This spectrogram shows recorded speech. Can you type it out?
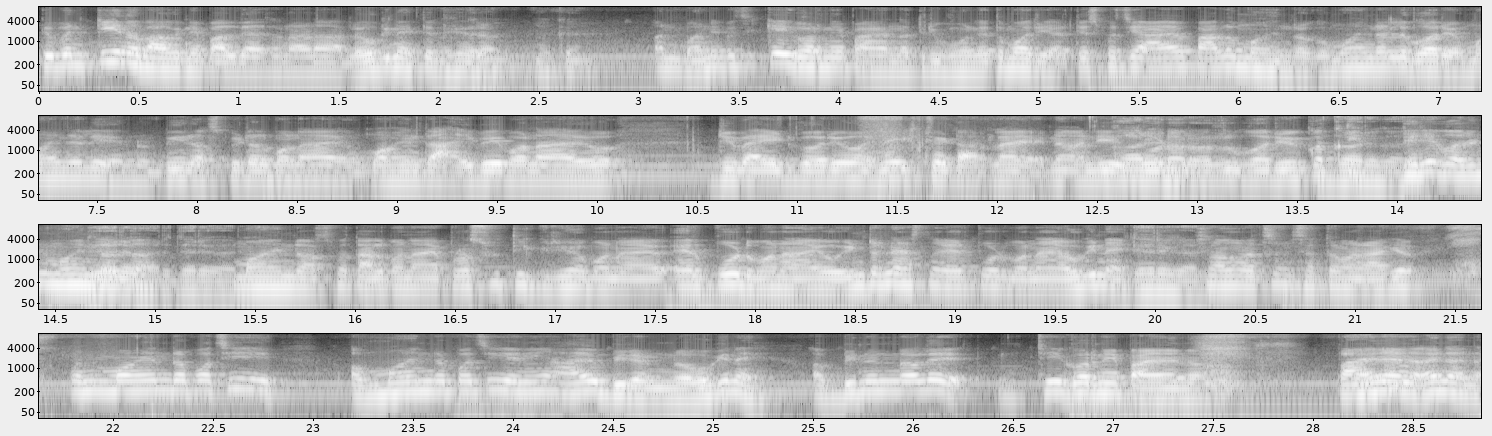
त्यो पनि केही नभएको नेपाल दिएछ नानाहरूले हो कि नै त्यतिखेर? ओके। अनि भनेपछि केही गर्नै पाएन त्रिभुवनले त मरिहाल्यो। त्यसपछि आयो पालो महेन्द्रको। महेन्द्रले गर्यो महेन्द्रले हेर्नु वीर हस्पिटल बनायो महेन्द्र हाइवे बनायो डिभाइड गर्यो होइन स्टेटहरूलाई होइन अनि बोर्डरहरू गर्यो कति। धेरै गर्यो नि महेन्द्र। महेन्द्र अस्पताल बनायो प्रसुति गृह बनायो एयरपोर्ट बनायो इन्टरनेसनल एयरपोर्ट बनायो हो कि नै। संरक्षण क्षेत्रमा राख्यो। अनि महेन्द्र पछि अब महेन्द्र पछि अनि आयो वीरेन्द्र हो कि नै? अब वीरेन्द्रले केही गर्नै पाएन। पाएन होइन। होइन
